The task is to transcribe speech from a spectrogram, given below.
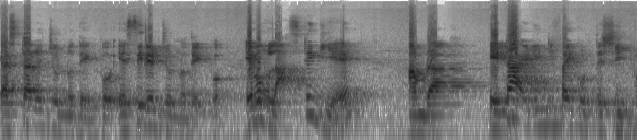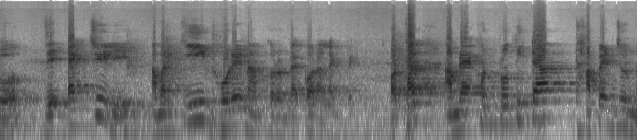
অ্যাস্টারের জন্য দেখব, অ্যাসিডের জন্য দেখব। এবং লাস্টে গিয়ে আমরা এটা আইডেন্টিফাই করতে শিখব যে অ্যাকচুয়ালি আমার কি ধরে নামকরণটা করা লাগবে। অর্থাৎ আমরা এখন প্রতিটা ধাপের জন্য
